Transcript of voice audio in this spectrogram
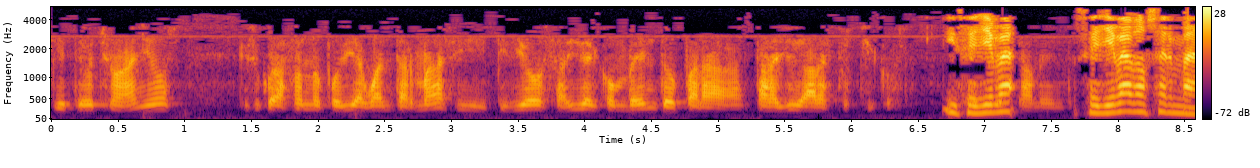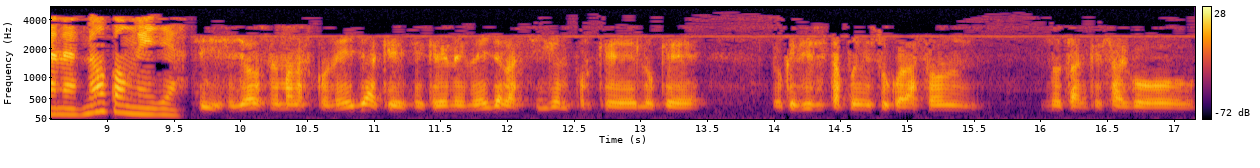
siete, ocho años, que su corazón no podía aguantar más y pidió salir del convento para, para ayudar a estos chicos. Y se lleva, se lleva dos hermanas, ¿no? Con ella. Sí, se lleva dos hermanas con ella, que, que creen en ella, la siguen porque lo que, lo que Dios está poniendo en su corazón notan que es algo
